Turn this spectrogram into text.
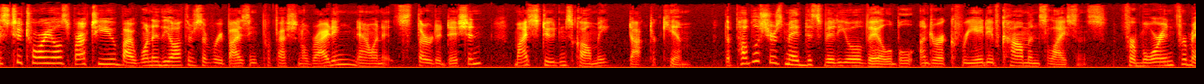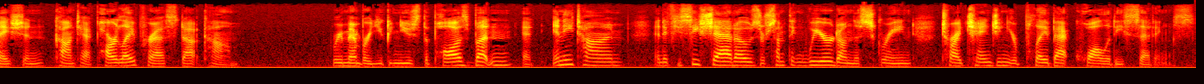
This tutorial is brought to you by one of the authors of Revising Professional Writing, now in its third edition. My students call me Dr. Kim. The publishers made this video available under a Creative Commons license. For more information, contact parlorpress.com. Remember, you can use the pause button at any time, and if you see shadows or something weird on the screen, try changing your playback quality settings.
